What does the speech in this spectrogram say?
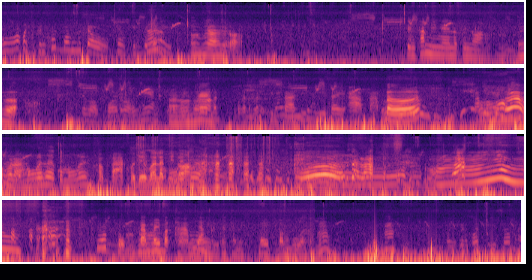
บัวเขาจะเป็นคนบังเจ้าเจ้ากินไปเลยอืมยาวไม่ออกเป็นทำยังไงเราเป็นน้องนี่เหรอจะบอกพอจะบอกแห้งอ่าแห้งมันมันกินปลาที่ตีใส่อาปากเด้อกลมลงเลยคนละลงเลยเฮ้ยกลมลงเลยเข้าปากคนเดียวว่าละพี่น้องเออสลัดผมตำใบบักขามย่างดีนะคะนี่ใบตำบัวเป็นคนสีส้มไหน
